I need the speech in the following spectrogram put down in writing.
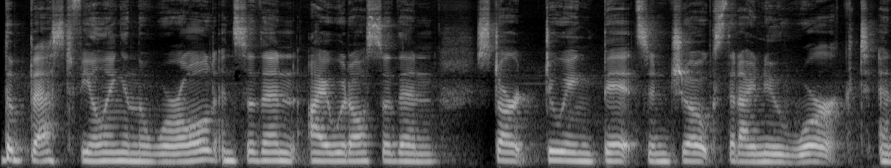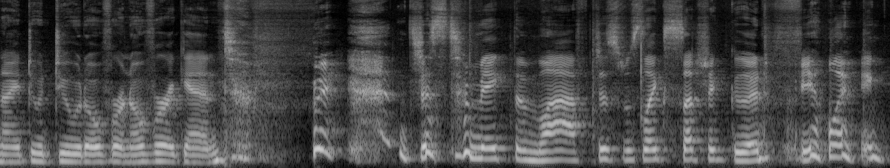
the best feeling in the world. And so then i would also then start doing bits and jokes that i knew worked and i would do it over and over again to just to make them laugh. Just was like such a good feeling.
